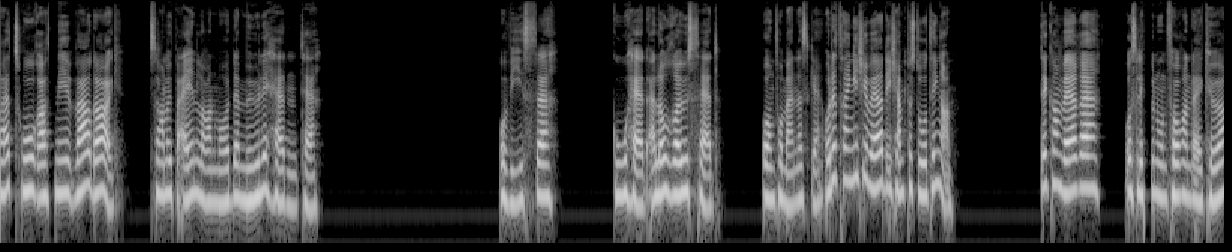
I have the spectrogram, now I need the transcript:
Og jeg tror at vi hver dag så har vi på en eller annen måte muligheten til å vise godhet eller raushet overfor mennesket. Og det trenger ikke være de kjempestore tingene. Det kan være å slippe noen foran deg i køa,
